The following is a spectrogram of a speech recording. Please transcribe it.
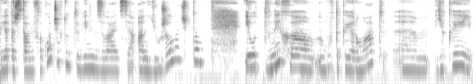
Я теж ставлю флакончик тут, він називається Unusual, начебто. І от в них був такий аромат, ем, який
